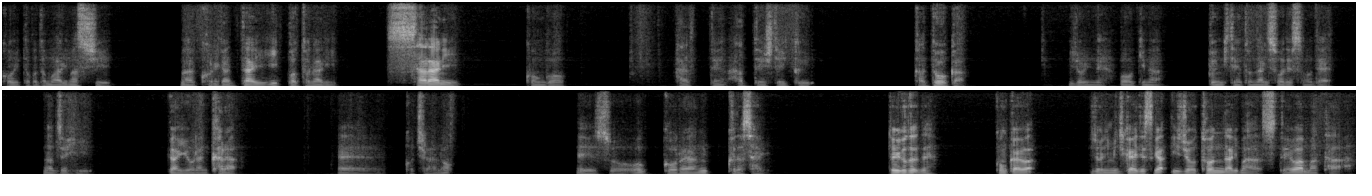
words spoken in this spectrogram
こういったこともありますし、まあ、これが第一歩となり、さらに今後、発展、発展していくかどうか、非常にね、大きな分岐点となりそうですので、まあ、ぜひ、概要欄から、えーこちらの映像をご覧ください。ということでね、今回は非常に短いですが、以上となります。ではまた。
